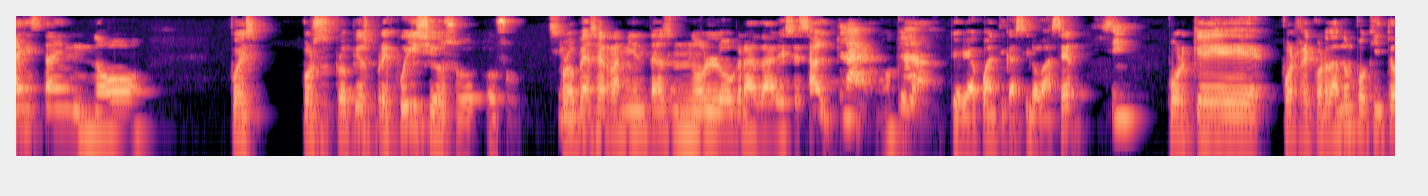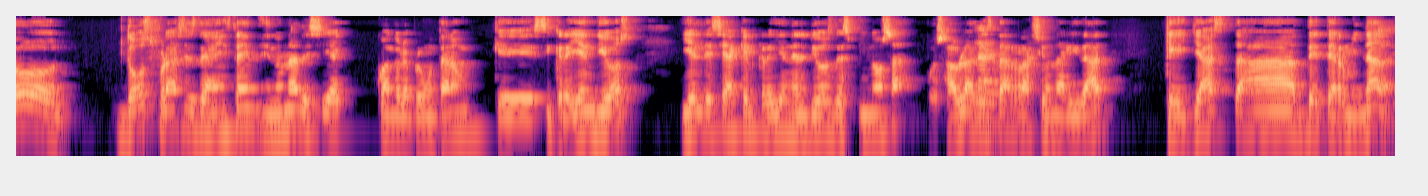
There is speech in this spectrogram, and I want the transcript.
Einstein no, pues, por sus propios prejuicios o, o sus propias herramientas, no logra dar ese salto. Claro, Que la teoría cuántica sí lo va a hacer. Sí. Porque, pues recordando un poquito dos frases de Einstein, en una decía cuando le preguntaron que si creía en Dios, y él decía que él creía en el Dios de Spinoza, pues habla de esta racionalidad que ya está determinada,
